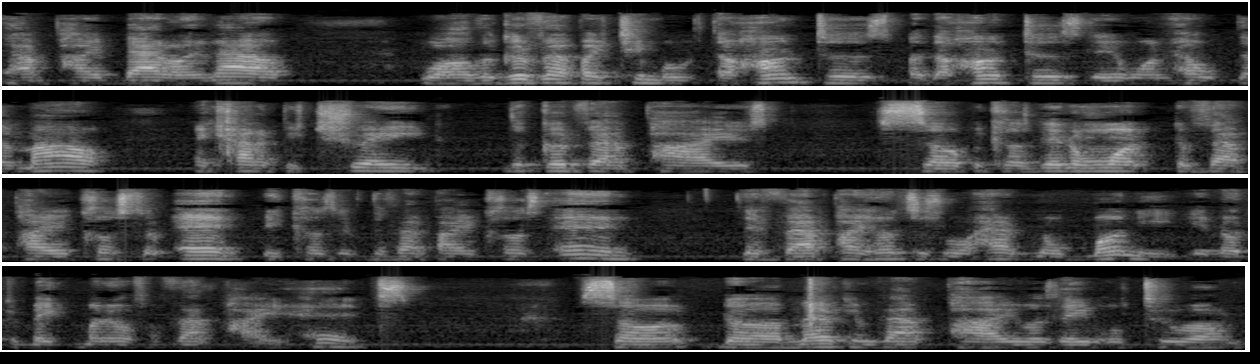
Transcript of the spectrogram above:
vampire battling out, while the good vampire team up with the hunters, but the hunters they want to help them out and kind of betrayed the good vampires. So because they don't want the vampire curse to end, because if the vampire curse end, the vampire hunters will have no money, you know, to make money off of vampire heads. So the American vampire was able to um,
